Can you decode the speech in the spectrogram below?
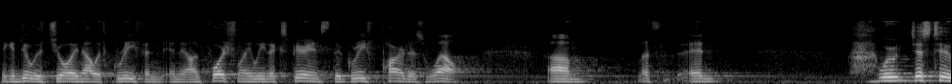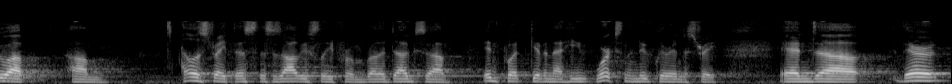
they can do it with joy, not with grief. And, and unfortunately, we've experienced the grief part as well. Um, let's and we're just to uh, um, illustrate this. This is obviously from Brother Doug's uh, input, given that he works in the nuclear industry, and uh, there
